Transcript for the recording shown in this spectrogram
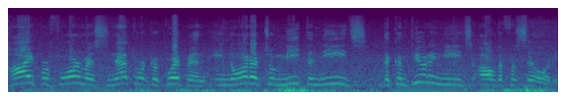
high performance network equipment in order to meet the needs, the computing needs of the facility.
